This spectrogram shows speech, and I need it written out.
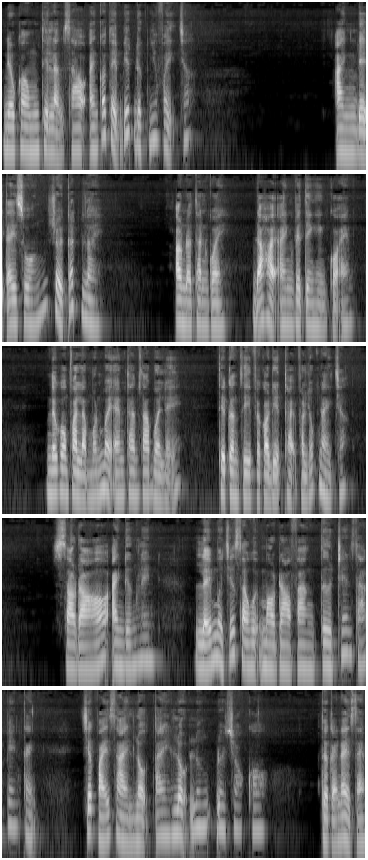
Nếu không thì làm sao anh có thể biết được như vậy chứ? Anh để tay xuống rồi cất lời. Ông là quay, đã hỏi anh về tình hình của em. Nếu không phải là muốn mời em tham gia buổi lễ, thì cần gì phải gọi điện thoại vào lúc này chứ? Sau đó anh đứng lên, lấy một chiếc xã hội màu đỏ vàng từ trên giá bên cạnh. Chiếc váy dài lộ tay lộ lưng đưa cho cô. Thử cái này xem.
